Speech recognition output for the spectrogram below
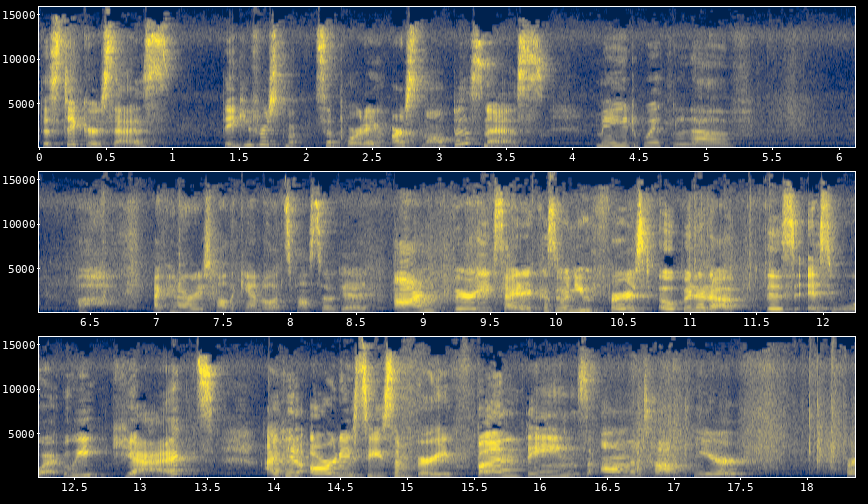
The sticker says, thank you for supporting our small business. Made with love. Oh, I can already smell the candle. It smells so good. I'm very excited because when you first open it up, this is what we get. I can already see some very fun things on the top here. For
